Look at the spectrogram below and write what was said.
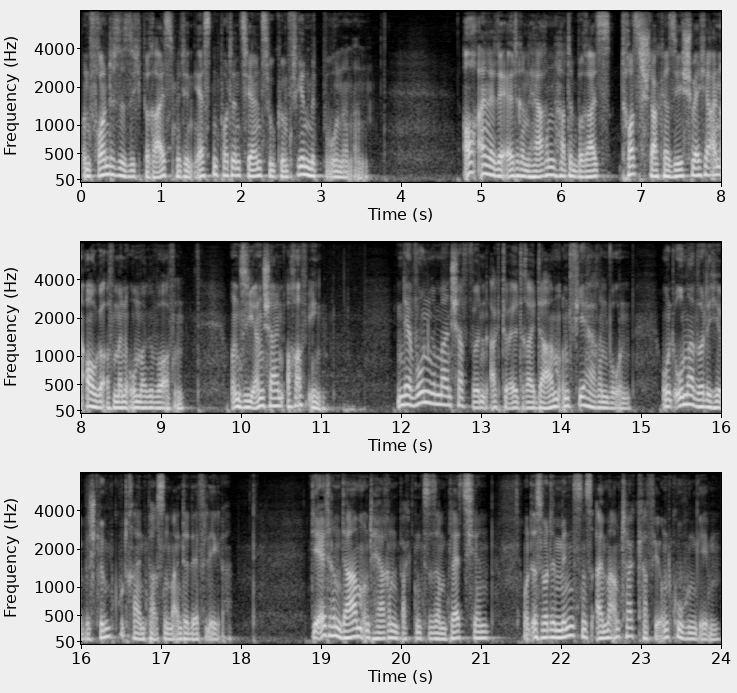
und freundete sich bereits mit den ersten potenziellen zukünftigen Mitbewohnern an. Auch einer der älteren Herren hatte bereits trotz starker Sehschwäche ein Auge auf meine Oma geworfen und sie anscheinend auch auf ihn. In der Wohngemeinschaft würden aktuell drei Damen und vier Herren wohnen und Oma würde hier bestimmt gut reinpassen, meinte der Pfleger. Die älteren Damen und Herren backten zusammen Plätzchen und es würde mindestens einmal am Tag Kaffee und Kuchen geben.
